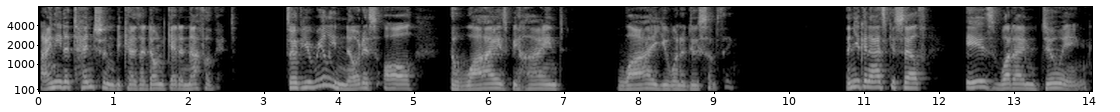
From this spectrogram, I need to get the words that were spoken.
I need attention because I don't get enough of it. So if you really notice all the whys behind why you want to do something, then you can ask yourself, is what I'm doing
